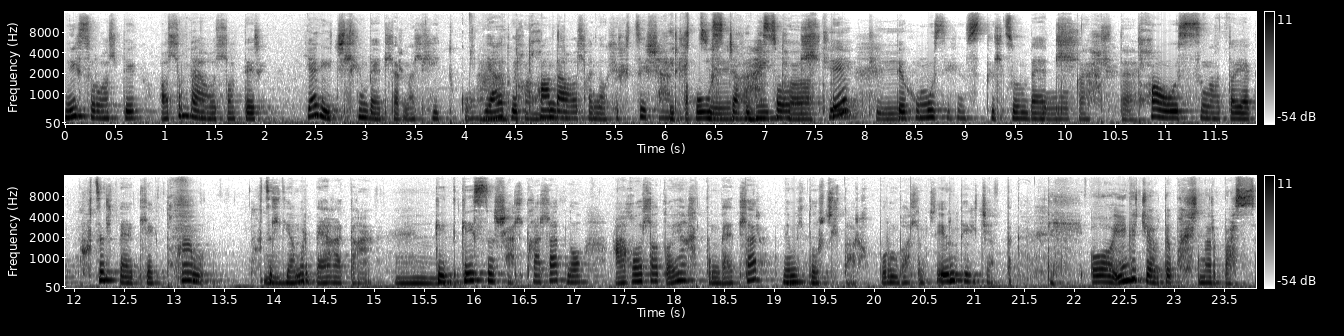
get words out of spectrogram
нэг сургалтыг олон байгууллага дээр яг ижлэхэн байдлаар нь бол хийдэггүй. Яг тэгвэл тухайн байгууллагын нөх хэрэгцээ шаардлага үүсэж байгаа асуудал тий. Тэгээ хүмүүсийн сэтгэл зүйн байдал гайхалтай. Тухайн үүссэн одоо яг нөхцөл байдлыг тухайн нөхцөлд ямар байгаад байгаа гэдгээс нь шалтгаалаад нөө агуулгад уян хатан байдлаар нэмэлт өөрчлөлт орох бүрэн боломж. Ер нь тэгж явдаг оо ингэж явдаг багш нар бас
